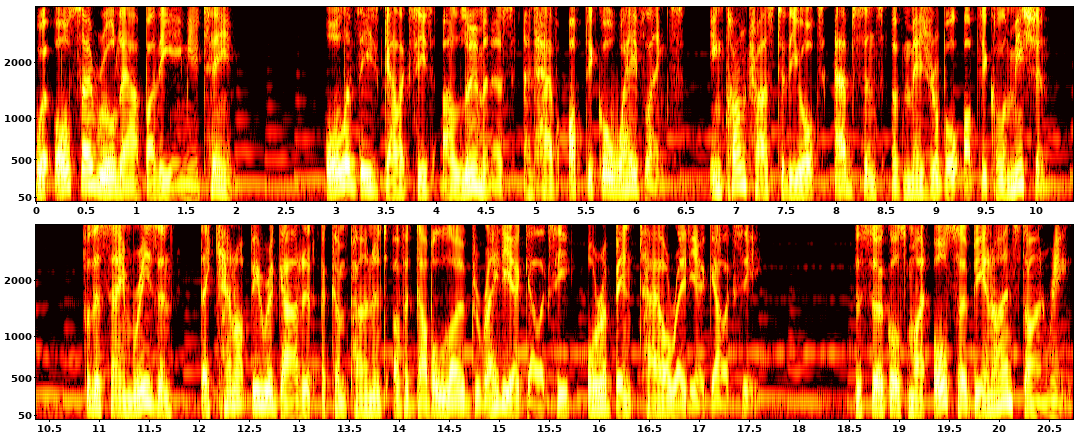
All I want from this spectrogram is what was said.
were also ruled out by the EMU team. All of these galaxies are luminous and have optical wavelengths, in contrast to the Orc's absence of measurable optical emission. For the same reason, they cannot be regarded a component of a double lobed radio galaxy or a bent tail radio galaxy. The circles might also be an Einstein ring,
